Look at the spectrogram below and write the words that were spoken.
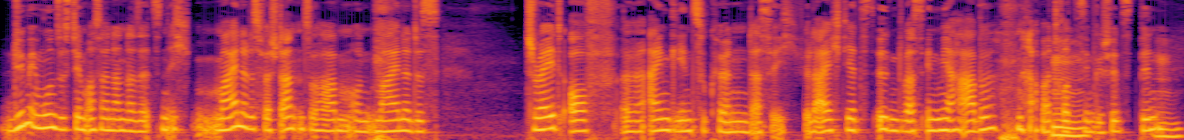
dem Immunsystem auseinandersetzen. Ich meine, das verstanden zu haben und meine, das Trade-off äh, eingehen zu können, dass ich vielleicht jetzt irgendwas in mir habe, aber mhm. trotzdem mhm. geschützt bin. Mhm.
